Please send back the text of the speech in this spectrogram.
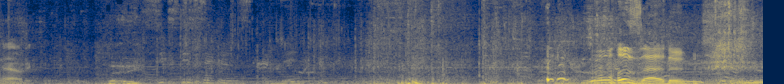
Howdy. 60 seconds. What was that, dude?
